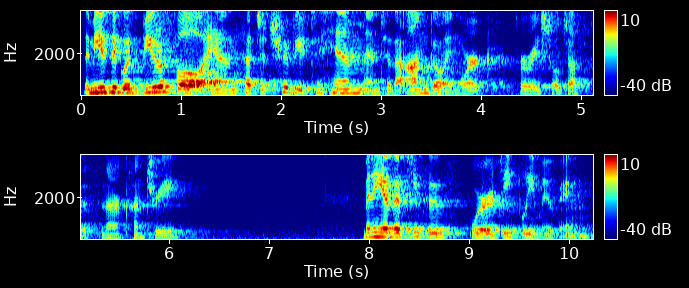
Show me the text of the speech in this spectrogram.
The music was beautiful and such a tribute to him and to the ongoing work for racial justice in our country. Many of the pieces were deeply moving,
